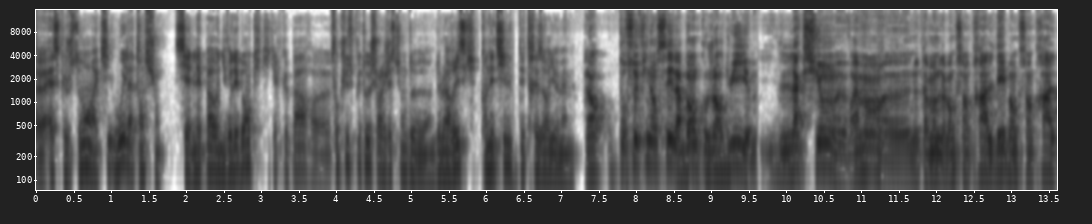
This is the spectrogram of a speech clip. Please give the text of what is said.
Euh, Est-ce que justement, à qui, où est l'attention? Si elle n'est pas au niveau des banques, qui quelque part focus plutôt sur la gestion de, de leur risque, qu'en est-il des trésoriers eux-mêmes? Alors, pour se financer, la banque aujourd'hui, l'action vraiment, notamment de la banque centrale, des banques centrales,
